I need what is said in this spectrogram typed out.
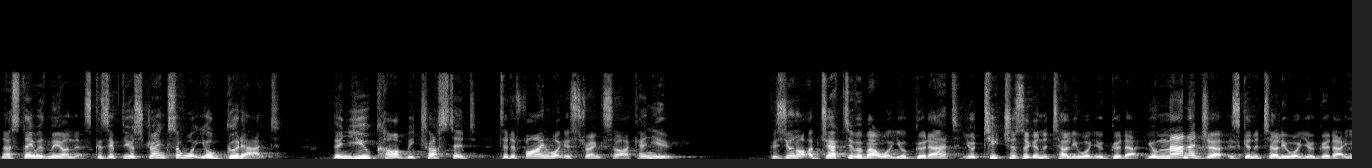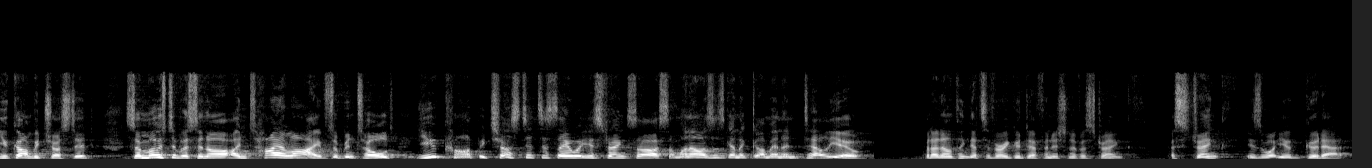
Now, stay with me on this because if your strengths are what you're good at, then you can't be trusted to define what your strengths are, can you? Because you're not objective about what you're good at. Your teachers are going to tell you what you're good at. Your manager is going to tell you what you're good at. You can't be trusted. So most of us in our entire lives have been told, you can't be trusted to say what your strengths are. Someone else is going to come in and tell you. But I don't think that's a very good definition of a strength. A strength is what you're good at,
